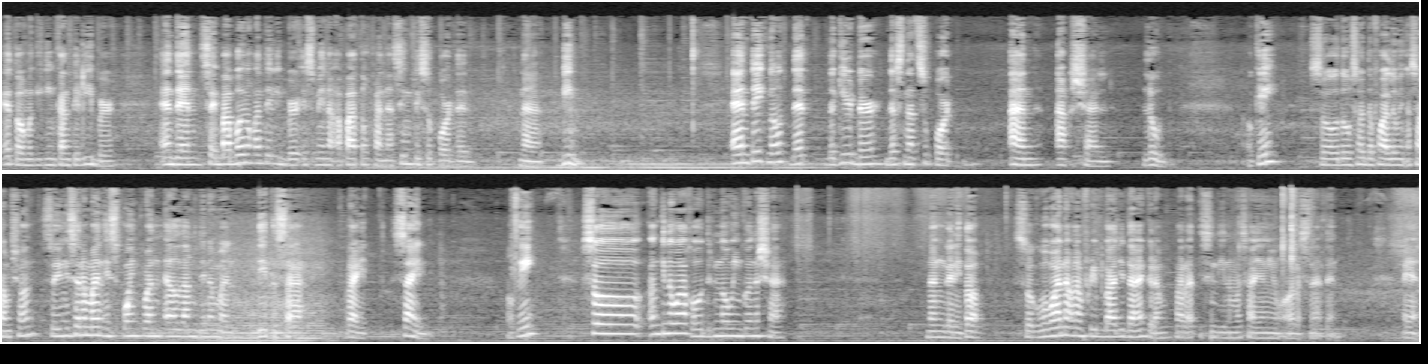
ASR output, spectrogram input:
ito magiging cantilever. And then, sa ibabaw ng cantilever is may nakapatong ka na simply supported na beam. And take note that the girder does not support an axial load. Okay? So, those are the following assumption. So, yung isa naman is 0.1L lang din naman dito sa right side. Okay? So, ang ginawa ko, drawing ko na siya ng ganito. So, gumawa na ako ng free body diagram para at least hindi na masayang yung oras natin. Ayan.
